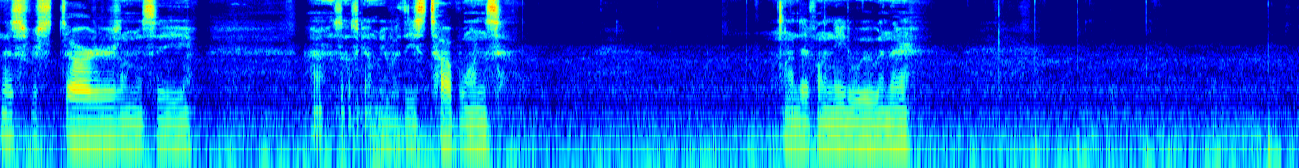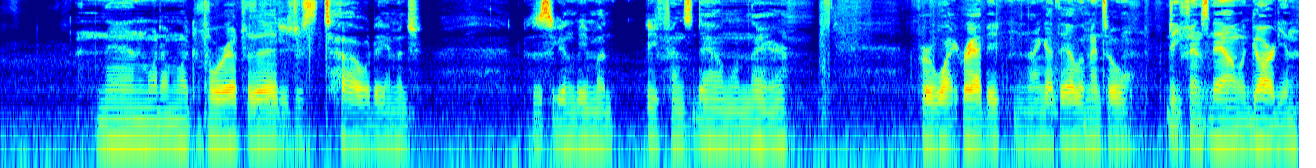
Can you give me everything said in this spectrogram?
this for starters. Let me see. Alright, so it's gonna be with these top ones. I definitely need Wu in there. And then what I'm looking for after that is just tile damage. This is going to be my defense down one there for a white rabbit. And I got the elemental defense down with guardian.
